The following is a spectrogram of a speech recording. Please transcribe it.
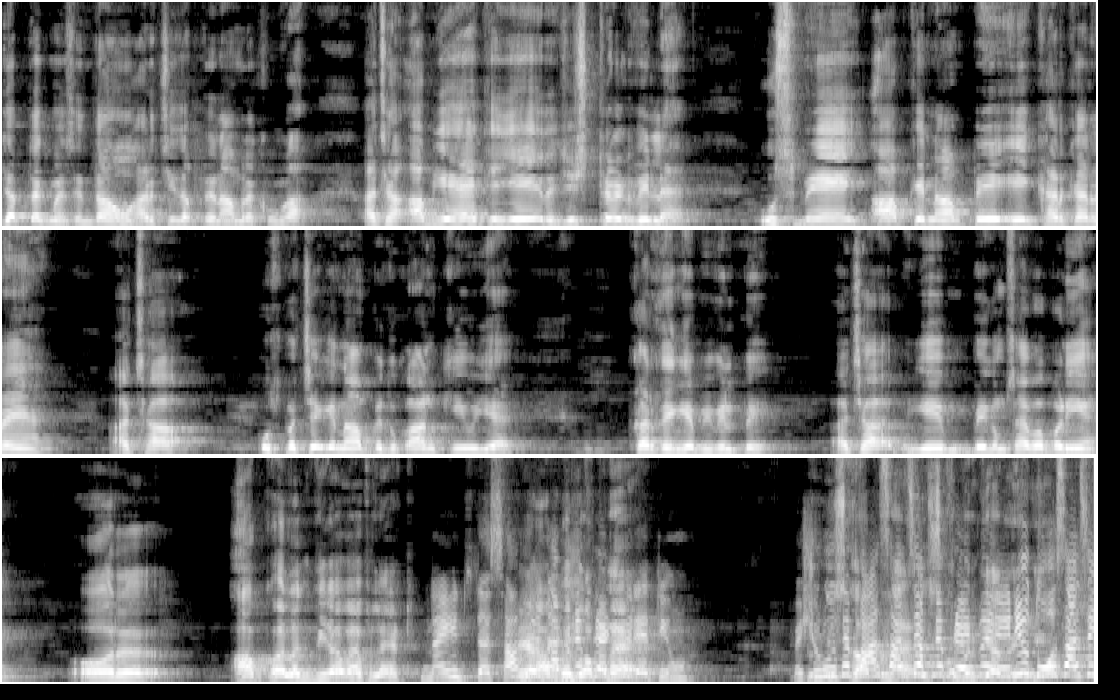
जब तक मैं ज़िंदा हूँ, हर चीज़ अपने नाम रखूँगा। अच्छा अब ये है कि ये रजिस्टर्ड विल है। उसमें आपके नाम पे एक घर कर रहे हैं। अच्छा उस बच्चे के नाम पे दुकान की हुई है, कर देंगे अभी विल पे। अच्छा ये बेगम साहिबा बड़ी हैं और आपको अलग दिया हुआ फ्लैट? नहीं साहब मैं तो अपने तो फ्लैट में रहती हूँ। मैं शुरू से पाँच साल से अपने फ्लैट में रह रही हूँ दो साल से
